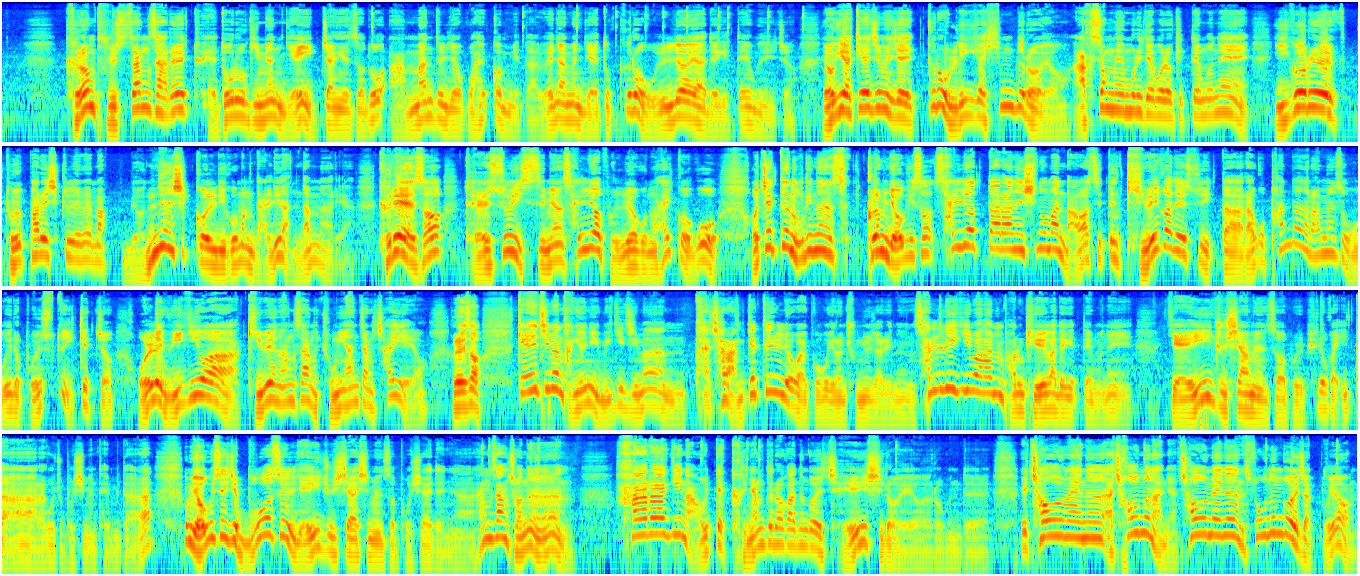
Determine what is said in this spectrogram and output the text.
그런 불상사를 되도록이면 얘 입장에서도 안 만들려고 할 겁니다. 왜냐하면 얘도 끌어올려야 되기 때문이죠. 여기가 깨지면 이제 끌어올리기가 힘들어요. 악성 매물이 돼버렸기 때문에 이거를 돌파를 시키려면 막 몇 년씩 걸리고 막 난리 난단 말이야. 그래서 될 수 있으면 살려보려고는 할 거고 어쨌든 우리는 사- 그럼 여기서 살렸다라는 신호만 나왔을 땐 기회가 될 수 있다라고 판단을 하면서 오히려 볼 수도 있겠죠. 원래 위기와 기회는 항상 종이 한 장 차이예요. 그래서 깨지면 당연히 위기지만 잘 안 깨뜨리려고 할 거고 이런 중요 자리는 살리기만 하면 바로 기회가 되기 때문에 예의주시하면서 볼 필요가 있다라고 좀 보시면 됩니다. 그럼 여기서 이제 무엇을 예의주시하시면서 보셔야 되냐? 항상 저는 하락이 나올 때 그냥 들어가는 걸 제일 싫어해요, 여러분들. 처음에는 아 처음은 아니야. 처음에는 쏘는 걸 잡고요.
